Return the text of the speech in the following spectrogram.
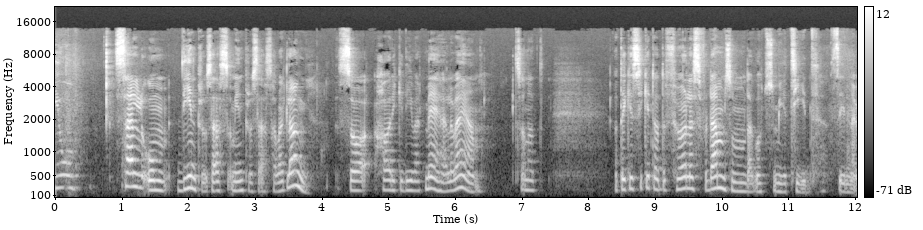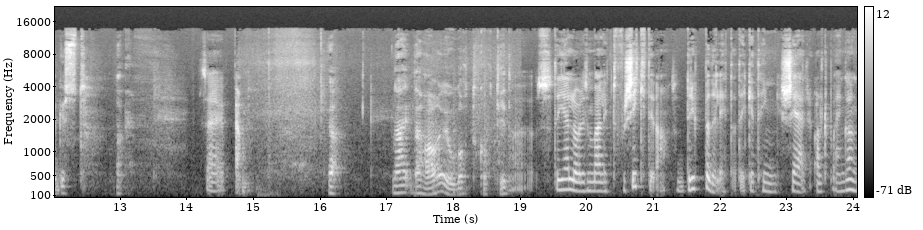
Jo, selv om din prosess og min prosess har vært lang, så har ikke de vært med hele veien. Sånn at, at det er ikke sikkert at det føles for dem som om det har gått så mye tid siden august. Nei. Så ja. Ja. Nei, det har jo gått kort tid. Så det gjelder å liksom være litt forsiktig, da. Så drypper det litt, at ikke ting skjer alt på en gang.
